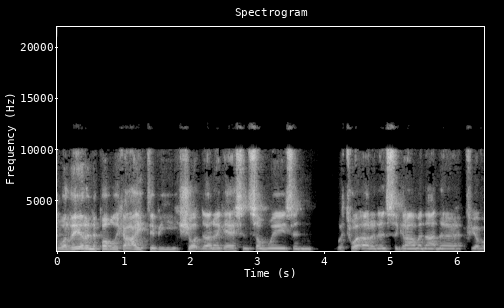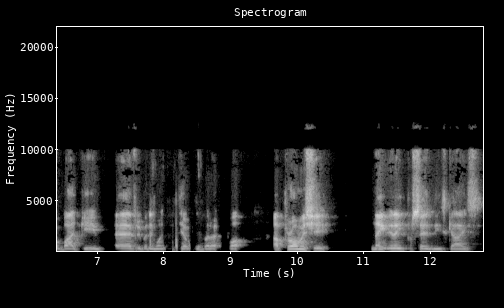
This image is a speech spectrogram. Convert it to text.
we're there in the public eye to be shot down, I guess, in some ways, and with Twitter and Instagram and that now, if you have a bad game, everybody wants to tell you about it. But I promise you, 99% of these guys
